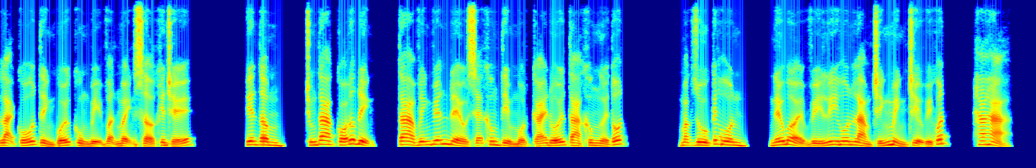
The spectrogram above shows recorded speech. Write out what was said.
lại cố tình cuối cùng bị vận mệnh sở khiên chế. Yên tâm, chúng ta có ước định, ta vĩnh viễn đều sẽ không tìm một cái đối ta không người tốt. Mặc dù kết hôn, nếu bởi vì ly hôn làm chính mình chịu ủy khuất, ha ha,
